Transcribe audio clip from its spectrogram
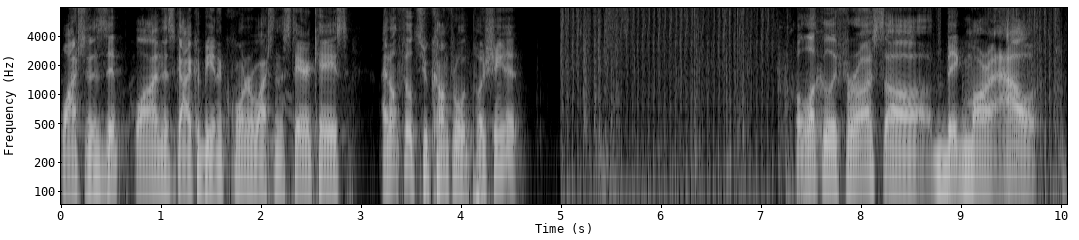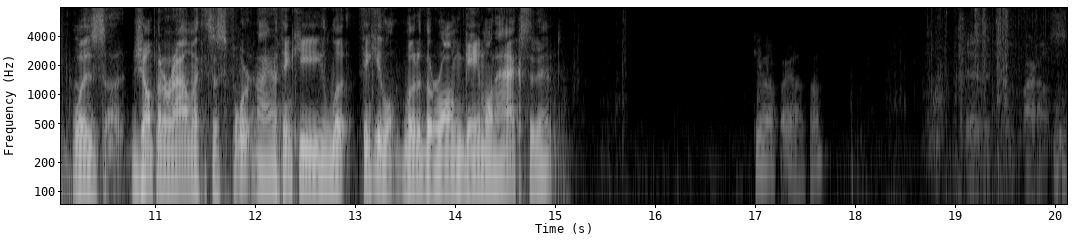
watching a zip line. This guy could be in a corner watching the staircase. I don't feel too comfortable with pushing it. But luckily for us, uh, Big Mara out was jumping around like this is Fortnite. I think he think he loaded the wrong game on accident. Team firehouse, huh? Yeah, the team firehouse.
